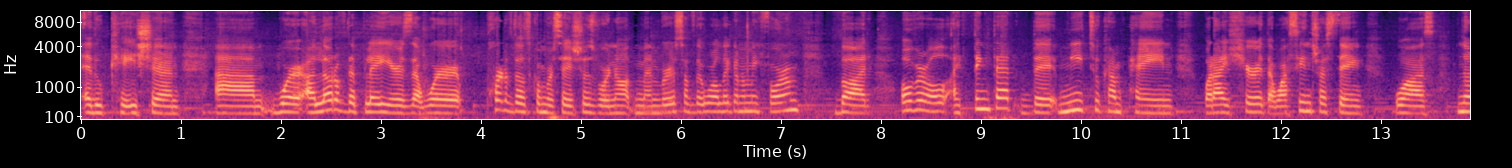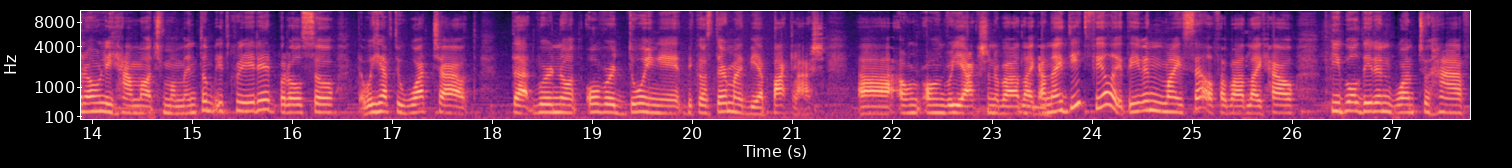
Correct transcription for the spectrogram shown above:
education, um, where a lot of the players that were part of those conversations were not members of the World Economic Forum. But overall, I think that the Me Too campaign, what I heard that was interesting was not only how much momentum it created, but also that we have to watch out that we're not overdoing it because there might be a backlash uh, on, on, reaction about like and i did feel it even myself about like how people didn't want to have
